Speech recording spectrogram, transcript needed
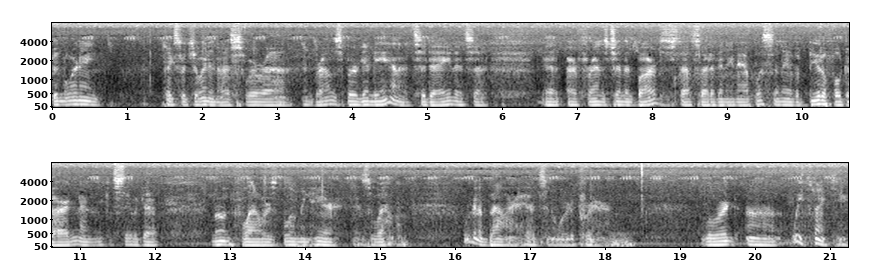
Good morning. Thanks for joining us. We're uh, in Brownsburg, Indiana today. That's uh, at our friends Jim and Barb's just outside of Indianapolis, and they have a beautiful garden, and you can see we've got moonflowers blooming here as well. We're going to bow our heads in a word of prayer. Lord, uh, we thank you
